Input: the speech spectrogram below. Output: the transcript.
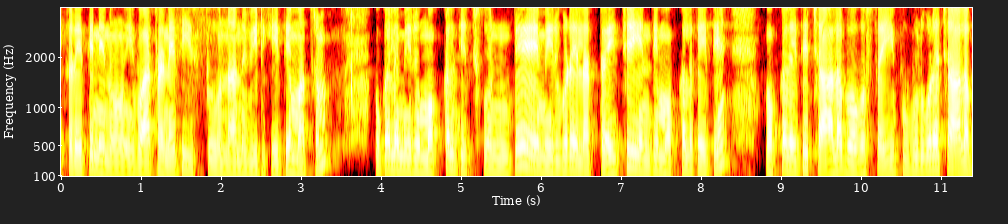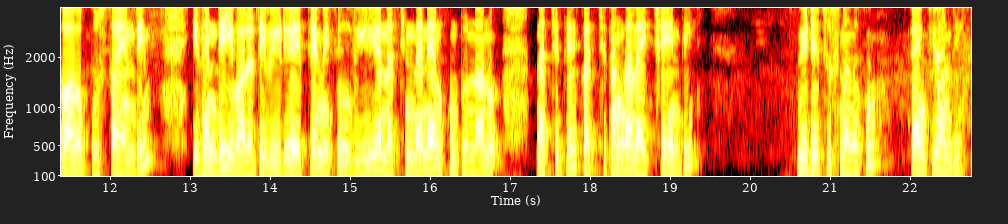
ఇక్కడైతే నేను ఈ వాటర్ అనేది ఇస్తూ ఉన్నాను. వీటికైతే మాత్రం ఒకవేళ మీరు మొక్కలు తెచ్చుకుంటే మీరు కూడా ఇలా ట్రై చేయండి. మొక్కలకైతే మొక్కలైతే చాలా బాగొస్తాయి. పువ్వులు కూడా చాలా బాగా పూస్తాయండి. ఇదండి ఇవాళ వీడియో అయితే. మీకు వీడియో నచ్చిందని అనుకుంటున్నాను. నచ్చితే ఖచ్చితంగా లైక్ చేయండి. వీడియో చూసినందుకు థ్యాంక్ యూ అండి.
